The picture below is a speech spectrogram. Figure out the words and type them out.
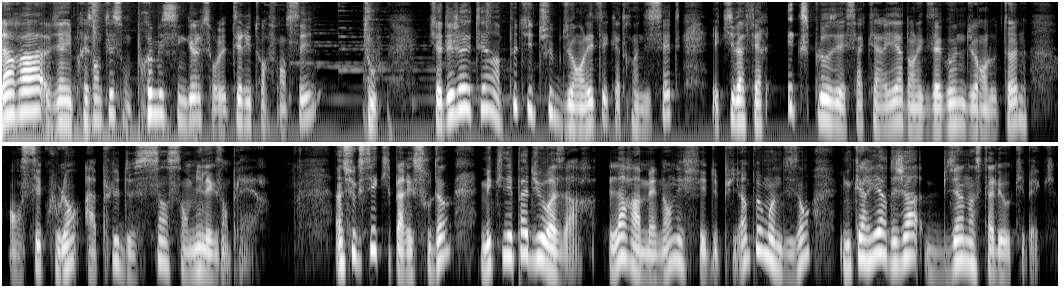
Lara vient y présenter son premier single sur le territoire français, Tout, qui a déjà été un petit tube durant l'été 97 et qui va faire exploser sa carrière dans l'Hexagone durant l'automne en s'écoulant à plus de 500 000 exemplaires. Un succès qui paraît soudain, mais qui n'est pas dû au hasard. Lara mène en effet depuis un peu moins de 10 ans une carrière déjà bien installée au Québec.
